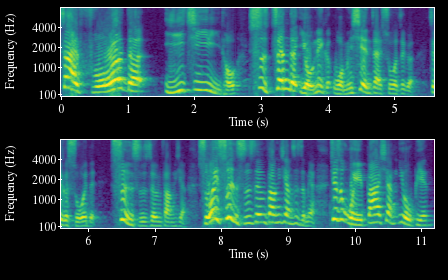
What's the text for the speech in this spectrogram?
在佛的。遗迹里头是真的有那个我们现在说这个这个所谓的顺时针方向。所谓顺时针方向是怎么样？就是尾巴向右边，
